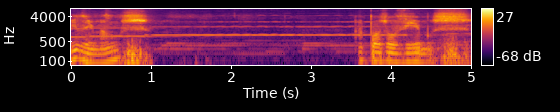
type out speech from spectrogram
Meus irmãos, após ouvirmos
